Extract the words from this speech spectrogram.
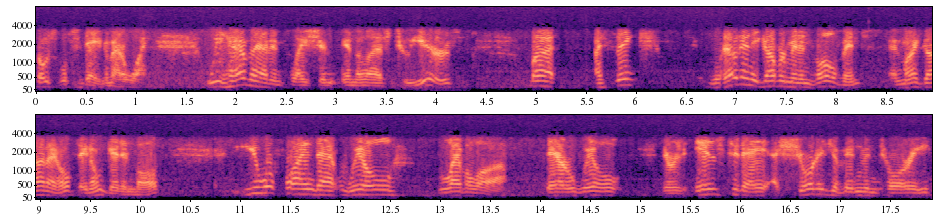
those will stay no matter what. We have had inflation in the last two years, but I think without any government involvement, and my God, I hope they don't get involved, you will find that will level off. There will there is today a shortage of inventory.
